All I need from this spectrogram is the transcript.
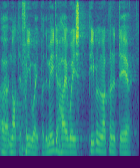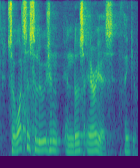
uh, not the freeway, but the major highways, people are not going to dare. So, what's the solution in those areas? Thank you.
